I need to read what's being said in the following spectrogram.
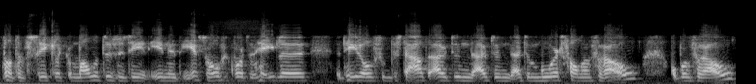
wat een verschrikkelijke mannen tussen in, in het eerste hoofdstuk wordt een hele, het hele hoofdstuk bestaat uit een, uit, een, uit een moord van een vrouw op een vrouw.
